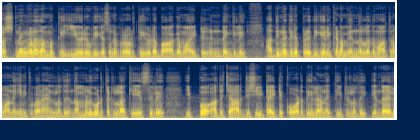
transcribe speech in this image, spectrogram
പ്രശ്നങ്ങൾ നമുക്ക് ഈ ഒരു വികസന പ്രവൃത്തിയുടെ ഭാഗമായിട്ട് ഉണ്ടെങ്കിൽ അതിനെതിരെ പ്രതികരിക്കണം എന്നുള്ളത് മാത്രമാണ് എനിക്ക് പറയാനുള്ളത്. നമ്മൾ കൊടുത്തിട്ടുള്ള കേസിൽ ഇപ്പോൾ അത് ചാർജ് ഷീറ്റായിട്ട് കോടതിയിലാണ് എത്തിയിട്ടുള്ളത്. എന്തായാലും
